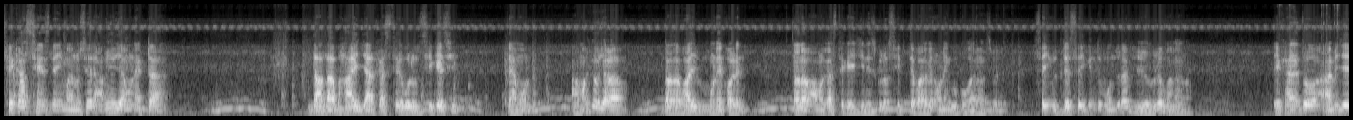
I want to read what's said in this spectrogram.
শেখার সেন্স নেই মানুষের। আমিও যেমন একটা দাদা ভাই যার কাছ থেকে বলুন শিখেছি। তেমন। আমাকেও যারা দাদা ভাই মনে করেন, তারাও আমার কাছ থেকে এই জিনিসগুলো শিখতে পারবেন, অনেক উপকার আসবে। সেই উদ্দেশ্যেই কিন্তু বন্ধুরা ভিডিওগুলো বানানো। এখানে তো আমি যে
